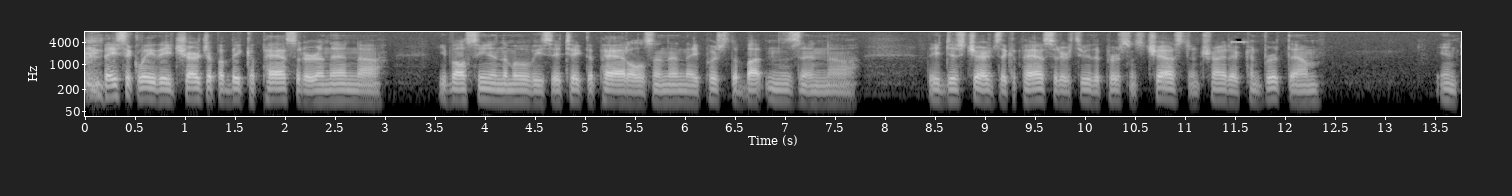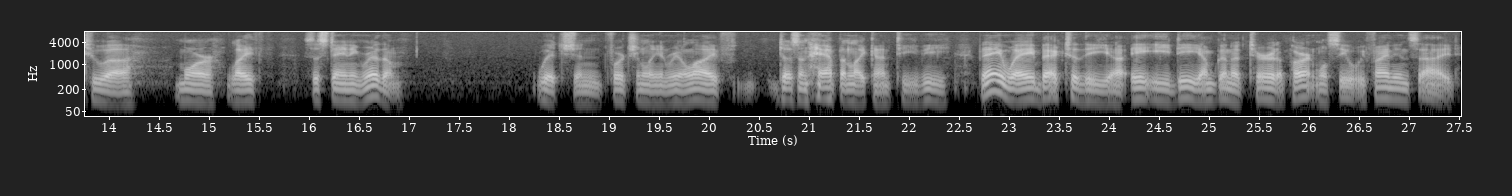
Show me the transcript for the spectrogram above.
basically they charge up a big capacitor and then uh, you've all seen in the movies they take the paddles and then they push the buttons and uh, they discharge the capacitor through the person's chest and try to convert them into a more life sustaining rhythm which unfortunately in real life doesn't happen like on TV. But anyway, back to the uh, AED. I'm going to tear it apart and we'll see what we find inside.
